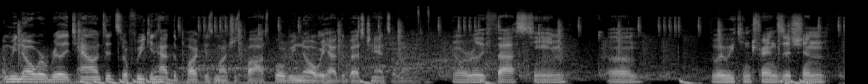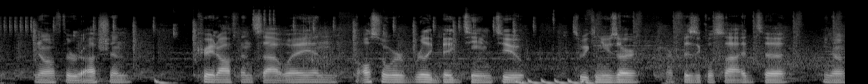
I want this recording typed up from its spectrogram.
And we know we're really talented, so if we can have the puck as much as possible, we know we have the best chance of winning. You know, we're a really fast team. Um, the way we can transition, you know, off the rush and create offense that way. And also we're a really big team too. So we can use our, our physical side to, you know,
